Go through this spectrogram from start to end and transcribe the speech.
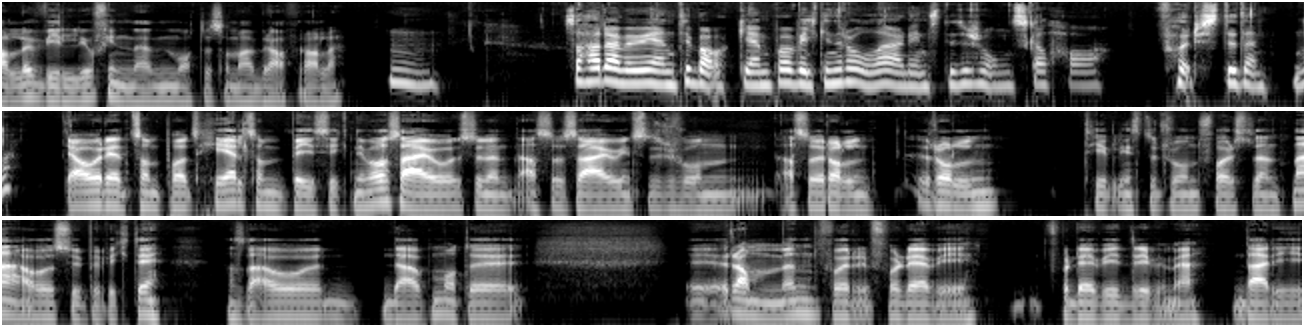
alle vil jo finne en måte som er bra for alle. Mm. Så her er vi jo igjen tilbake igjen på hvilken rolle er det institusjonen skal ha for studentene? Ja, og rent sånn på et helt sånn basic nivå så er jo, student, altså, så er jo institusjonen Altså rollen, rollen, til institusjonen for studentene er jo superviktig. Altså det er jo, det er jo på en måte eh, rammen for, for det vi for det vi driver med der i,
